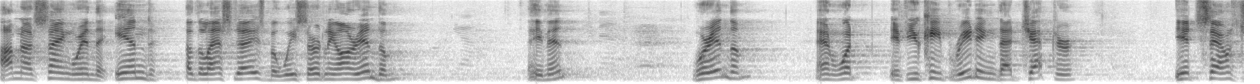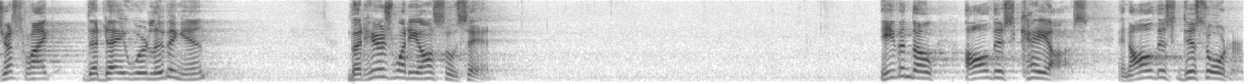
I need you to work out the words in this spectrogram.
I'm not saying we're in the end of the last days, but we certainly are in them. Yeah. Amen? Amen? We're in them. And what, if you keep reading that chapter, it sounds just like the day we're living in. But here's what he also said even though all this chaos and all this disorder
